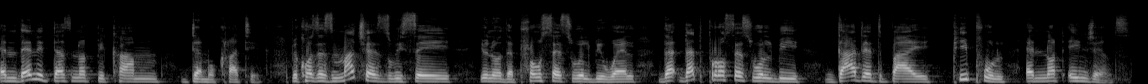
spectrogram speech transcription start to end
And then it does not become democratic. Because as much as we say, you know, the process will be well, that, that process will be guarded by people and not angels.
